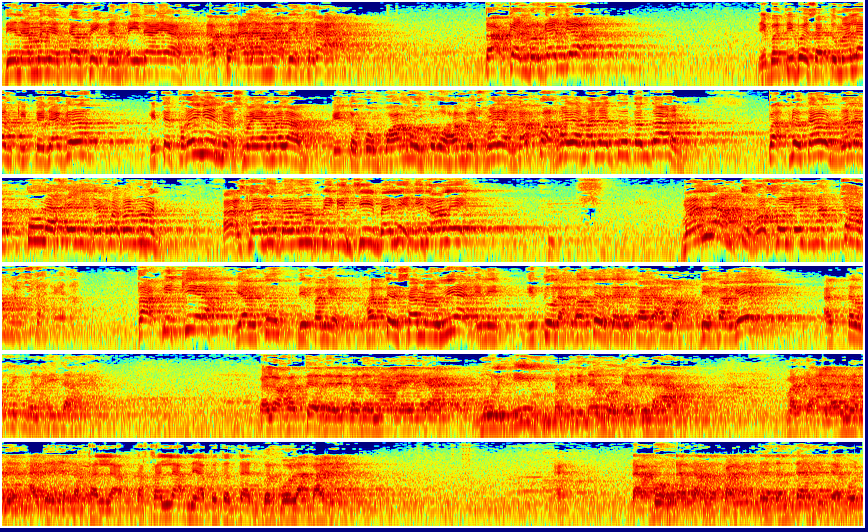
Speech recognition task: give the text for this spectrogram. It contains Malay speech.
dia namanya taufik dan hidayah. Apa alamat dia kerah? Takkan berganjak. Tiba-tiba satu malam kita jaga, kita teringin nak semayang malam. Kita pun bangun terus ambil semayang. Dapat semayang malam tu tuan-tuan. 40 tahun malam tu lah sekali dapat bangun. Ha, selalu bangun pergi kencing balik tidur balik. Malam tu Rasul lain macam lah Ustaz kata. Tak fikir yang tu dipanggil khatir samawiyat ini itulah khatir daripada Allah dipanggil at-taufiq wal hidayah. Kalau khatir daripada malaikat mulhim maka dinamakan ilham. Maka alamatnya adanya takallab. Takallab ni apa tuan-tuan? Berbolak-balik. Tabung datang depan kita tentang kita pun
